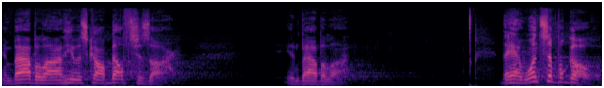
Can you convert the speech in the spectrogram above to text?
in Babylon, he was called Belshazzar in Babylon. They had one simple goal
